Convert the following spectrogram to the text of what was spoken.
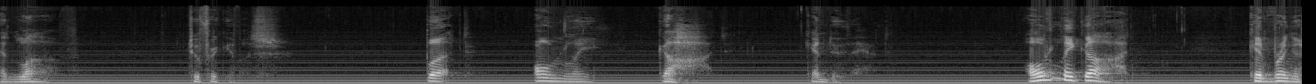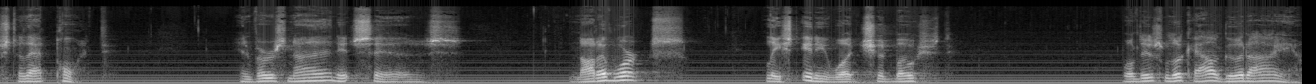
and love to forgive us. But only God can do that. Only God can bring us to that point. In verse 9, it says, Not of works, lest anyone should boast. Well, just look how good I am.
